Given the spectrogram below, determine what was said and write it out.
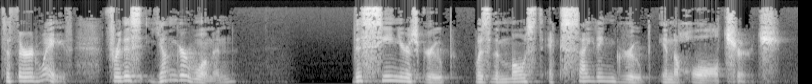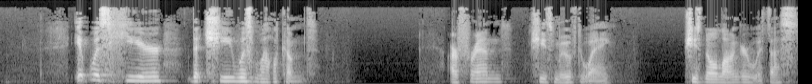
to third wave. For this younger woman, this seniors group was the most exciting group in the whole church. It was here that she was welcomed. Our friend, she's moved away. She's no longer with us.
